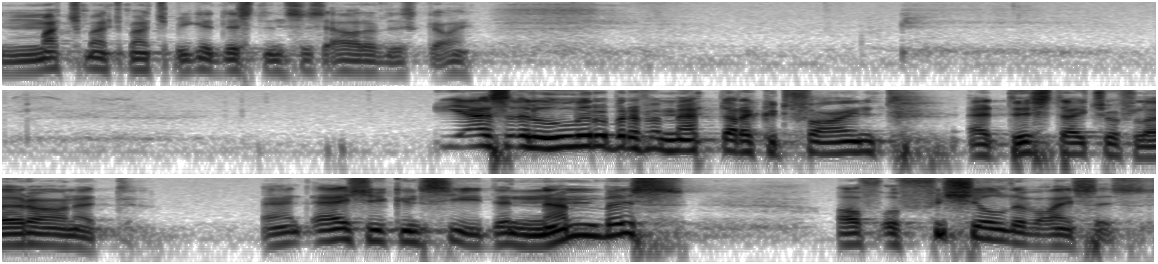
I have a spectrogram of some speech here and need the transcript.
much, much, much bigger distances out of this guy. Yes, a little bit of a map that I could find at this stage with LoRa on it. And as you can see, the numbers of official devices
